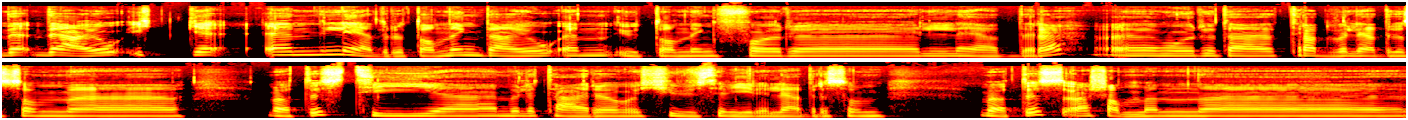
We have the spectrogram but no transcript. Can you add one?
det, det er jo ikke en lederutdanning, det er jo en utdanning for uh, ledere. Uh, hvor det er 30 ledere som uh, møtes. 10 uh, militære og 20 sivile ledere som møtes og er sammen eh,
